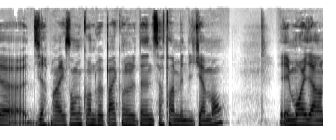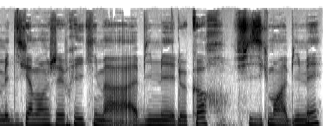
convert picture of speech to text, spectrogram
euh, dire par exemple qu'on ne veut pas qu'on nous donne certains médicaments. Et moi, il y a un médicament que j'ai pris qui m'a abîmé le corps, physiquement abîmé,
